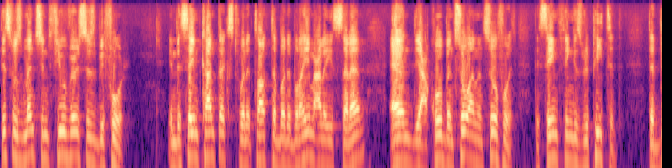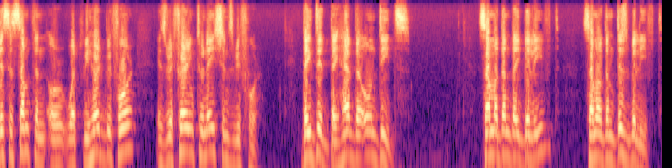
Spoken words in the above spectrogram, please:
This was mentioned few verses before. In the same context, when it talked about Ibrahim alayhi salam and Yaqub and so on and so forth, the same thing is repeated. That this is something, or what we heard before, is referring to nations before. They did, they have their own deeds. Some of them they believed, some of them disbelieved.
